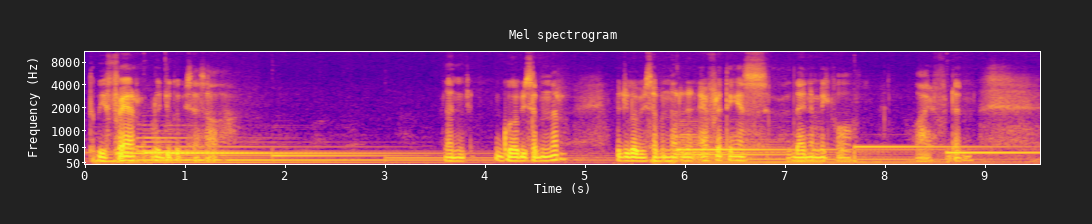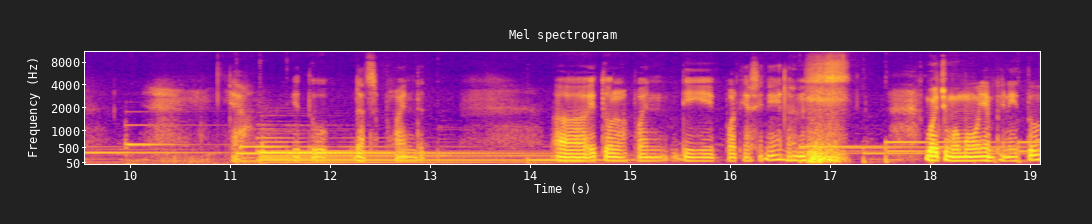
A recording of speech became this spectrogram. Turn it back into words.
to be fair lu juga bisa salah dan gue bisa benar lu juga bisa benar dan everything is dynamical life. Dan ya itu that's the point that uh, itulah poin di podcast ini. Dan gue cuma mau nyampein itu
